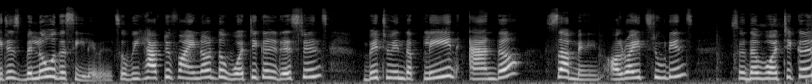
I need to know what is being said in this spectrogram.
it is below the sea level. So we have to find out the vertical distance between the plane and the submarine. All right students? So the vertical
